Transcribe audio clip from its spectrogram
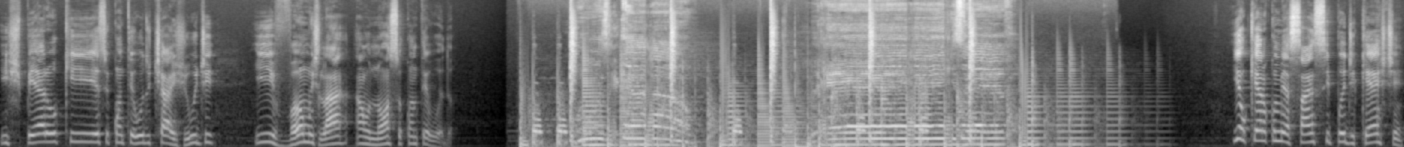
Espero que esse conteúdo te ajude e vamos lá ao nosso conteúdo. Musical E eu quero começar esse podcast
